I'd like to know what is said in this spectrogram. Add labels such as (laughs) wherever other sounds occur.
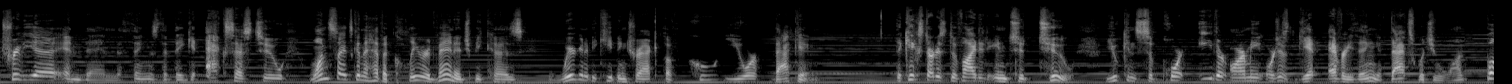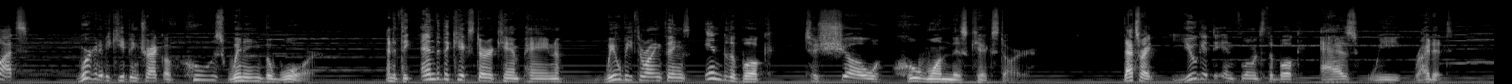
trivia and then things that they get access to. One side's going to have a clear advantage because we're going to be keeping track of who you're backing. The Kickstarter is divided into two. You can support either army or just get everything if that's what you want, but we're going to be keeping track of who's winning the war. And at the end of the Kickstarter campaign, we'll be throwing things into the book to show who won this Kickstarter. That's right, you get to influence the book as we write it.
